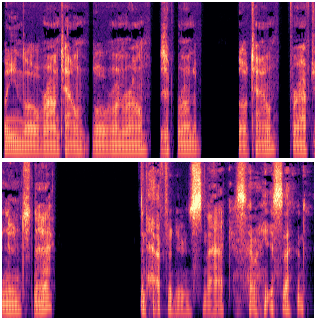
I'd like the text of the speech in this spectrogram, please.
Clean little round town, little run around, zip around a little town for afternoon snack. An afternoon snack. Is that what you said?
